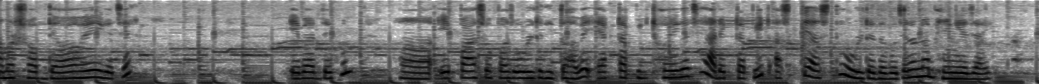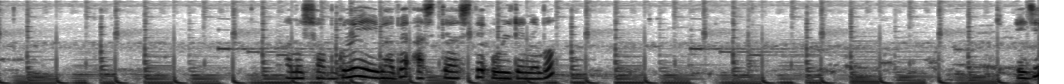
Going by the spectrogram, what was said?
আমার সব দেওয়া হয়ে গেছে। এবার দেখুন এপাশ ওপাশ উল্টে দিতে হবে। একটা পিঠ হয়ে গেছে, আর একটা পিঠ আস্তে আস্তে উল্টে দেবো, যেন না ভেঙে যায়। আমি সবগুলোই এইভাবে আস্তে আস্তে উল্টে নেব। এই যে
